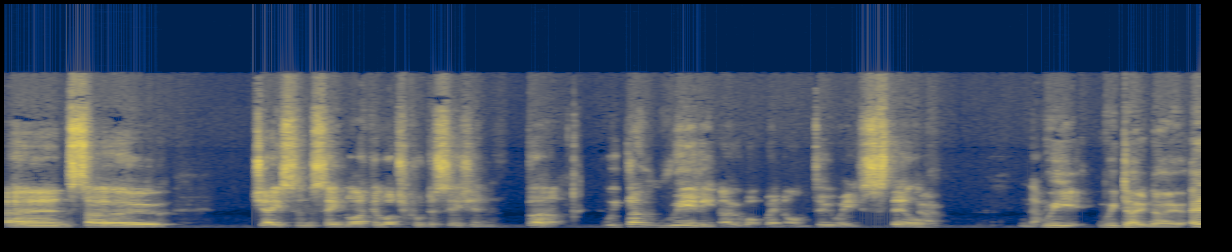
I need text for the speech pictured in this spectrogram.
and so Jason seemed like a logical decision. But we don't really know what went on, do we? Still, no. no. We we don't know. Uh,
